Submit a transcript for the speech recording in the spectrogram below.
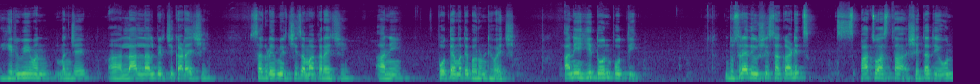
हिरवी म्हण म्हणजे लाल लाल मिरची काढायची सगळी मिरची जमा करायची आणि पोत्यामध्ये भरून ठेवायची. आणि ही दोन पोती दुसऱ्या दिवशी सकाळीच पाच वाजता शेतात येऊन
